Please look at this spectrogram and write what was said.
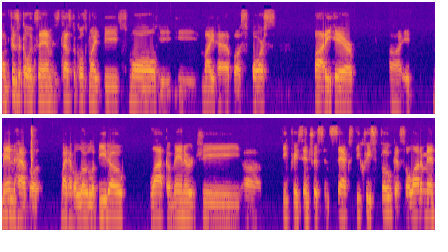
on physical exam, his testicles might be small. He, he might have a sparse body hair. Uh, it, men have a might have a low libido, lack of energy, uh, decreased interest in sex, decreased focus. So a lot of men,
